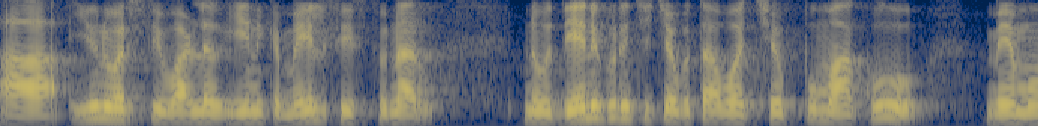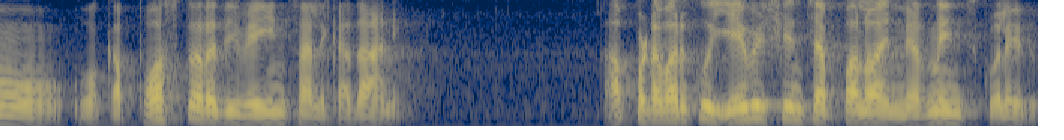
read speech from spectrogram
ఆ యూనివర్సిటీ వాళ్ళు ఈయనకి మెయిల్స్ ఇస్తున్నారు. నువ్వు దేని గురించి చెబుతావో చెప్పు మాకు మేము ఒక పోస్టర్ అది వేయించాలి కదా అని. అప్పటి వరకు ఏ విషయం చెప్పాలో ఆయన నిర్ణయించుకోలేదు.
